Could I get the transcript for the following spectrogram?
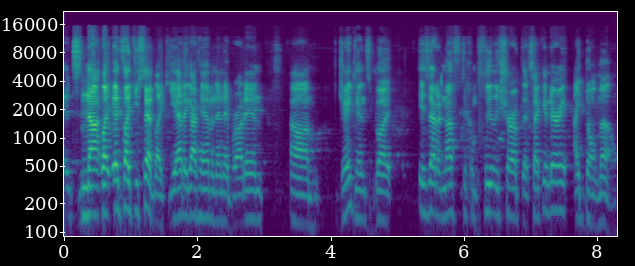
it's not like it's like you said, like yeah, they got him and then they brought in um, Jenkins, but is that enough to completely shore up that secondary? I don't know.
